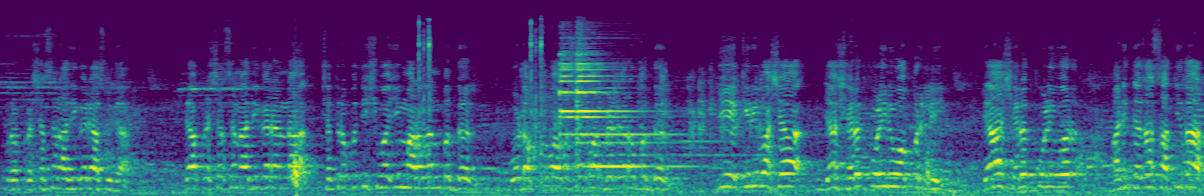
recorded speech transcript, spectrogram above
प्र प्रशासन अधिकारी असू द्या त्या प्रशासन अधिकाऱ्यांना छत्रपती शिवाजी महाराजांबद्दल व डॉक्टर बाबासाहेब आंबेडकरांबद्दल जी एकेरी भाषा ज्या शरद कोळीने वापरली त्या शरद कोळीवर आणि त्याचा साथीदार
